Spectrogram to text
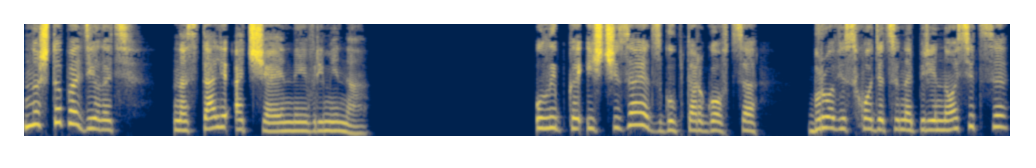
Но что поделать, настали отчаянные времена. Улыбка исчезает с губ торговца, брови сходятся на переносице,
